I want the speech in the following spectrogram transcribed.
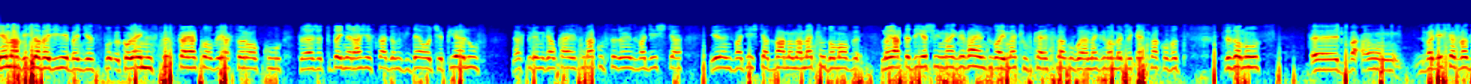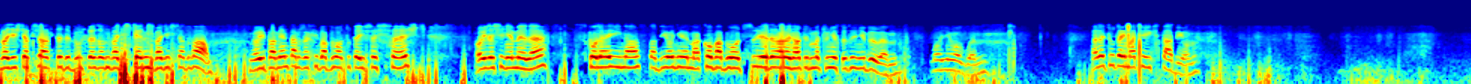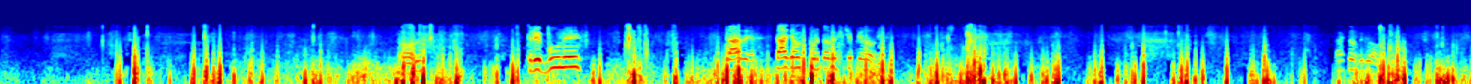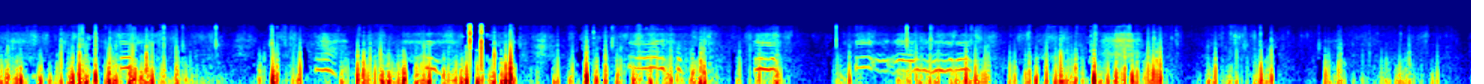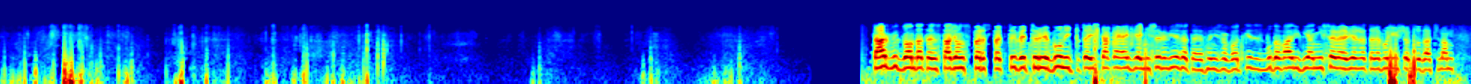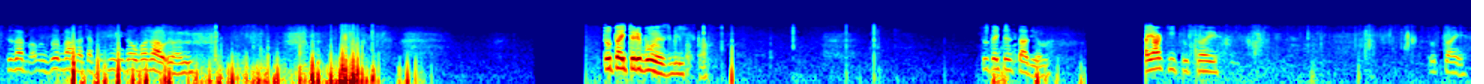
Siema widzowie, dzisiaj będzie sp- kolejny spływ kajakowy jak co roku. Tyle, że tutaj na razie stadion wideo Ciepielów, na którym grał KS Maków w sezonie 21-22, no na meczu domowym. No ja wtedy jeszcze nie nagrywałem tutaj meczów KS Maków, bo ja nagrywam mecze KS Maków od sezonu dwa- em, 22-23, a wtedy był sezon 21-22. No i pamiętam, że chyba było tutaj 6-6, o ile się nie mylę. Z kolei na stadionie Makowa było 3-1, ale na tym meczu niestety nie byłem, bo nie mogłem. Ale tutaj macie ich stadion. On. Trybuny. Sta- Stadion sportowy w Ciepielowie. Tak to wygląda. Hmm. Hmm. Hmm. Hmm. Tak wygląda ten stadion z perspektywy trybun i tutaj taka jak w Janiszewie wieża telefoniczna, bo od kiedy zbudowali w Janiszewie wieżę telefoniczną, to zaczynam to za- zauważać, a wcześniej nie zauważałem. Tutaj trybuny z bliska. Tutaj ten stadion. A jaki tutaj? Tutaj.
